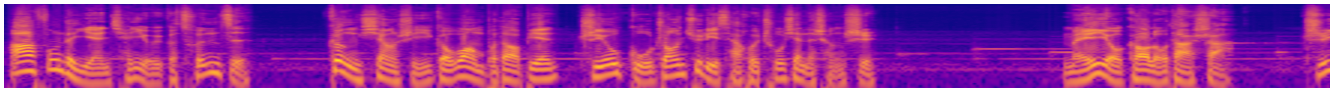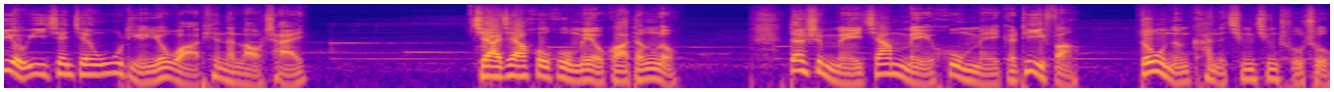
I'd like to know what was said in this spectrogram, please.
阿峰的眼前有一个村子。更像是一个望不到边、只有古装剧里才会出现的城市。没有高楼大厦，只有一间间屋顶有瓦片的老宅。家家户户没有挂灯笼，但是每家每户每个地方都能看得清清楚楚。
